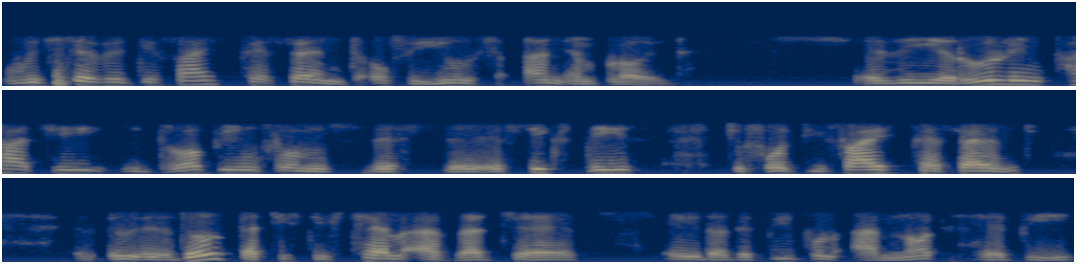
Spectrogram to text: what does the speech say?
With 75% of youth unemployed, uh, the ruling party dropping from the 60s to 45 percent those statistics tell us that uh, you know the people are not happy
